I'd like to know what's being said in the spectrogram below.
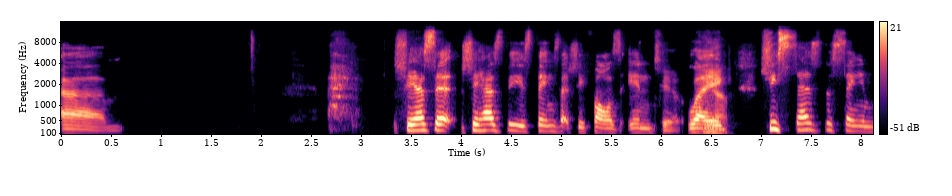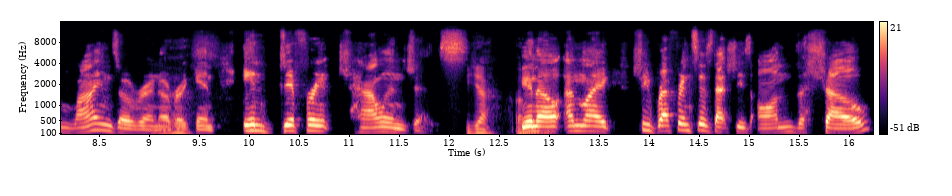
um she has that she has these things that she falls into. Like she says the same lines over and over again in different challenges. Yeah. You okay. know, I'm like she references that she's on the show.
